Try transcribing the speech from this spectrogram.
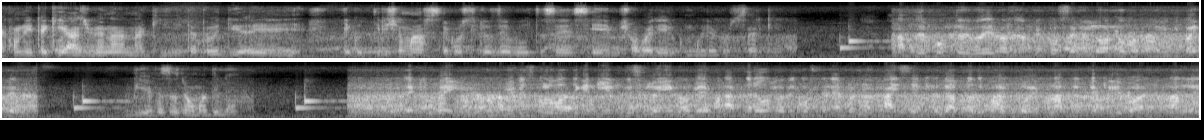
এখন এটা কি আসবে না নাকি? এটা তো একত্রিশে মার্চে করছিল যে বলতেছে সেম সবাই এরকম করে করছে আর কি। আপনাদের করতে হবে এইভাবে আপনি করছেন হলো অন্যভাবে আপনি কি পাইবেন? বিএফএস এ জমা দিলে। দেখুন ভাই ইউএস গ্লোবাল থেকে নিয়ম দিছিল এইভাবে এখন আপনারা ওইভাবে করছেন এখন পাইছেন এটা আপনাদের ভাগ্য এখন আপনারটা কি হব আল্লাহ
